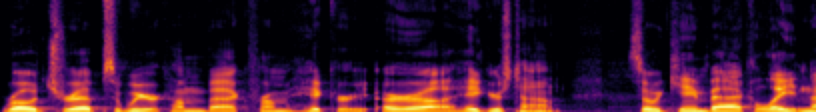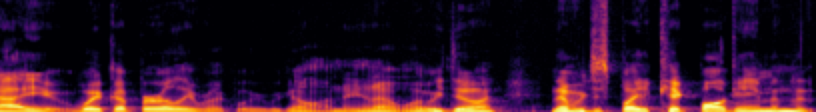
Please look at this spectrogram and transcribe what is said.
road trips. We were coming back from Hickory or uh, Hagerstown, so we came back late night, wake up early. We're like, where are we going? You know, what are we doing? And then we just played a kickball game, and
